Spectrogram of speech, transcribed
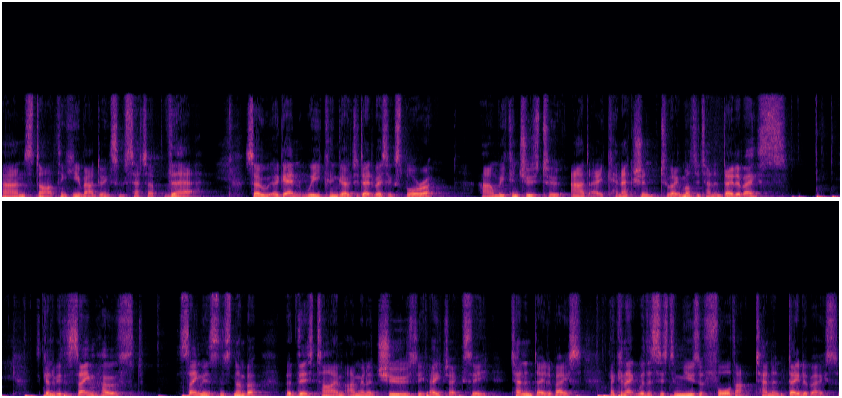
and start thinking about doing some setup there. So again, we can go to Database Explorer and we can choose to add a connection to a multi-tenant database. It's going to be the same host, same instance number, but this time I'm going to choose the HXE tenant database and connect with a system user for that tenant database.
